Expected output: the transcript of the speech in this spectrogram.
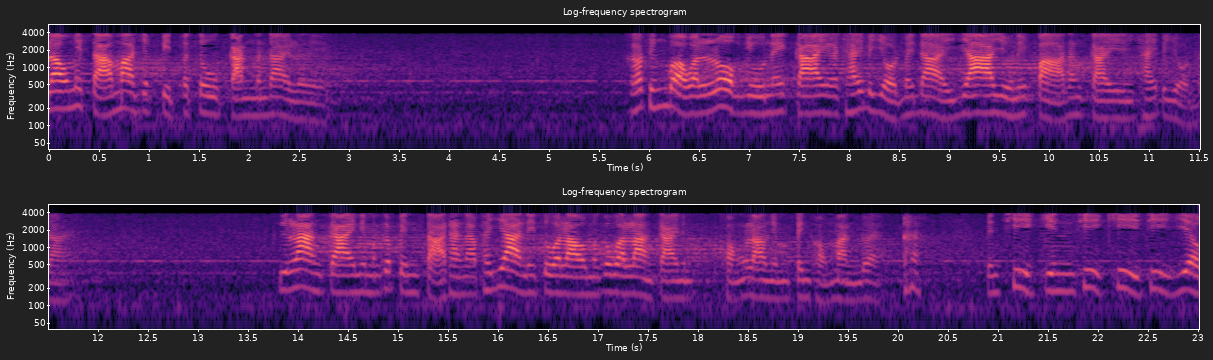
เราไม่สามารถจะปิดประตูกันมันได้เลย เขาถึงบอกว่าโลกอยู่ในกายก็ใช้ประโยชน์ไม่ได้ ยาอยู่ในป่าทั้งไกลใช้ประโยชน์ได้ คือร่างกายเนี่ยมันก็เป็นสาธารณพยาธิในตัวเรา มันก็ว่าร่างกายของเราเนี่ยมันเป็นของมันด้วย เป็นที่กินที่ขี้ที่เยี่ยว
